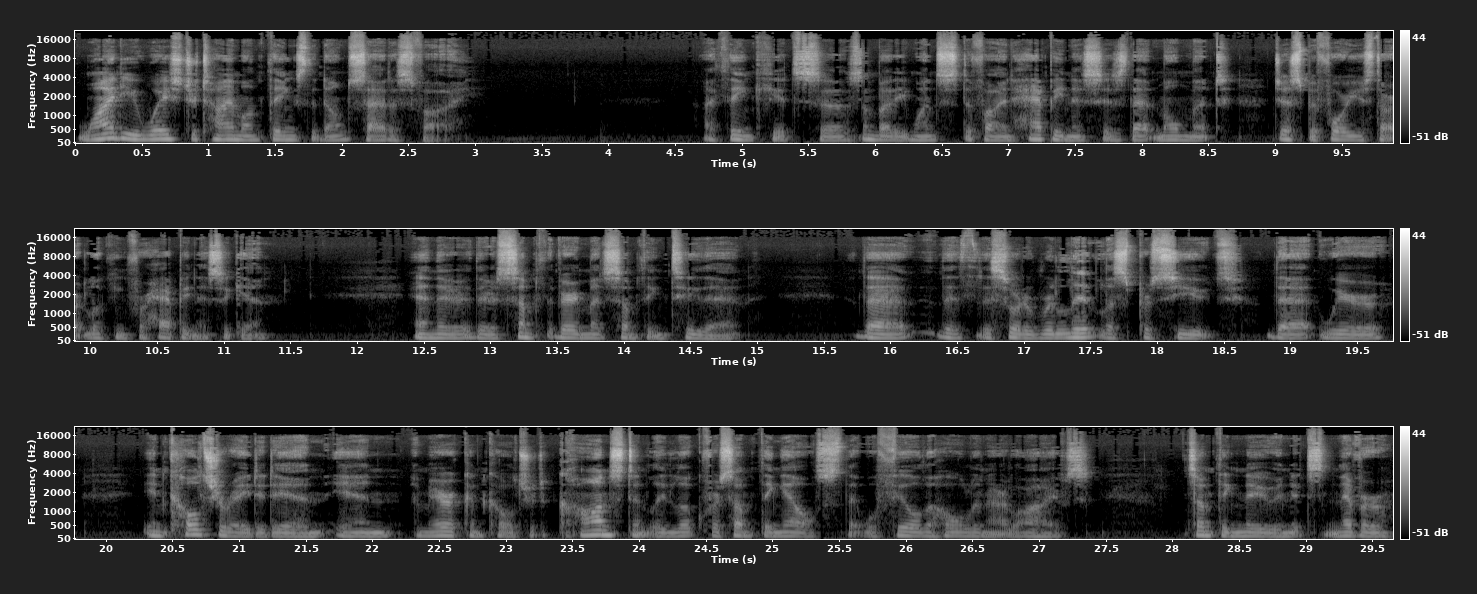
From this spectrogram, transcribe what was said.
Why do you waste your time on things that don't satisfy? I think it's uh, somebody once defined happiness as that moment just before you start looking for happiness again. And there, there's something very much something to that the, the, the sort of relentless pursuit that we're enculturated in in American culture to constantly look for something else that will fill the hole in our lives, something new, and it's never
